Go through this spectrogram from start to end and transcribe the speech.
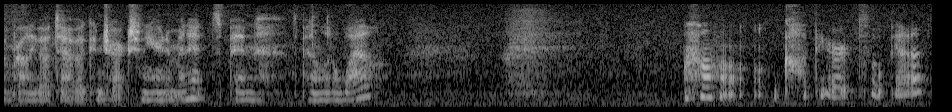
I'm probably about to have a contraction here in a minute. It's been it's been a little while. Oh god, they hurt so bad.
